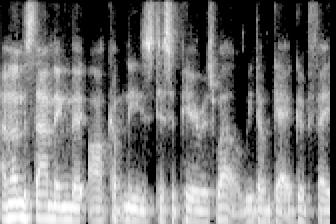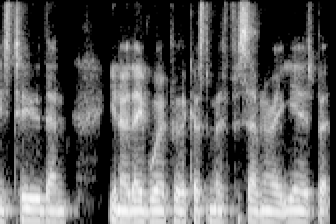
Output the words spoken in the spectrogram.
and understanding that our companies disappear as well. We don't get a good phase two, then you know they've worked with a customer for seven or eight years, but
